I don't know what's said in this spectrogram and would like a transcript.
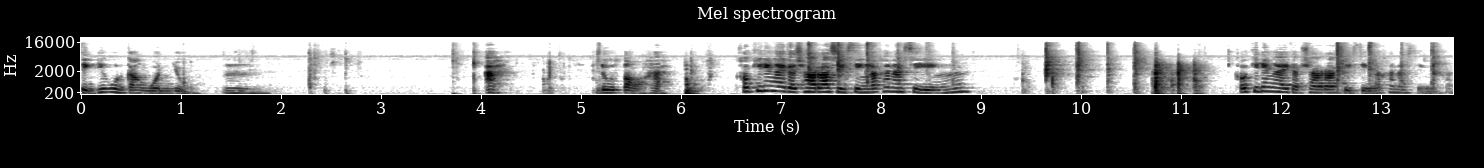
สิ่งที่คุณกังวลอยู่ อืมอะ ดูต่อค่ะ เขาคิดยังไงกับชาวราศีสิงห์ลัคนาสิงห์เขาคิดยังไงกับชาวราศีสิงห์ลัคนาสิงห์นะคะ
